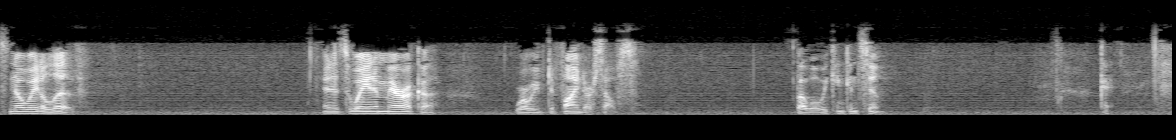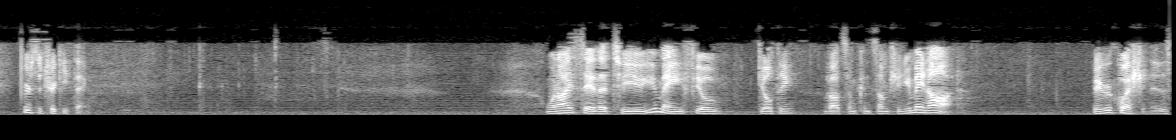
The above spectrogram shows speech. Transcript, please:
It's no way to live. And it's a way in America where we've defined ourselves by what we can consume. Okay, here's the tricky thing. When I say that to you, you may feel guilty about some consumption. You may not. Bigger question is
